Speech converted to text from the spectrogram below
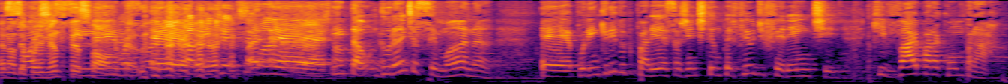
É, não, depoimento de pessoal. Cinemas, é, de semana, é, né? então, durante a semana, é, por incrível que pareça, a gente tem um perfil diferente que vai para comprar.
